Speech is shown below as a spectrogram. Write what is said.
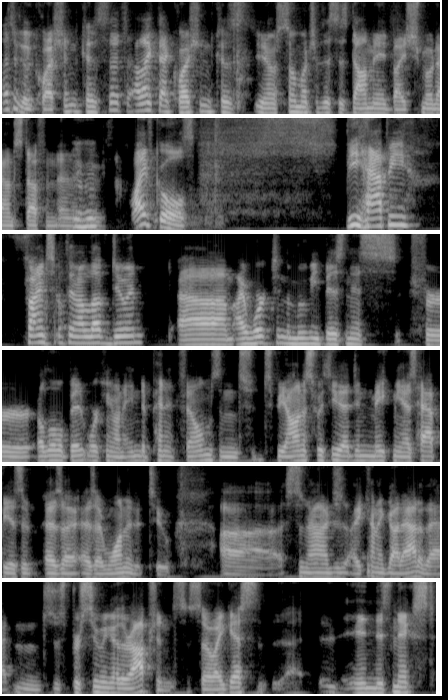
that's a good question because that's I like that question because you know so much of this is dominated by schmoedown stuff and, and Mhm. life goals. Be happy, find something I love doing. Um, I worked in the movie business for a little bit, working on independent films, and to be honest with you, that didn't make me as happy as it, as I as I wanted it to. Uh, so now I just I kind of got out of that and just pursuing other options. So I guess uh, in this next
